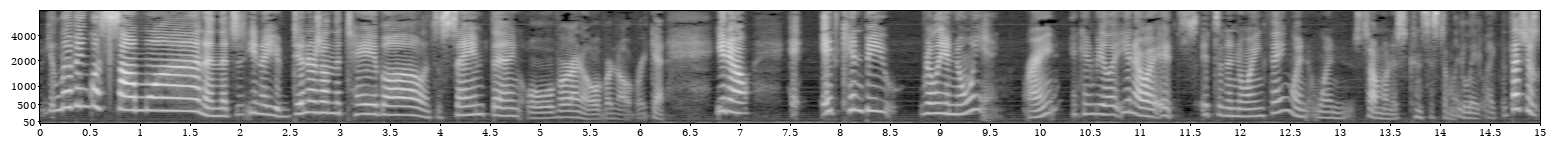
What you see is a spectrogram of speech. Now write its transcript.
if you're living with someone, and that's you know, you have dinners on the table, and it's the same thing over and over and over again You know, it, it can be really annoying right? It can be like you know, it's it's an annoying thing when when someone is consistently late like that. That's just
